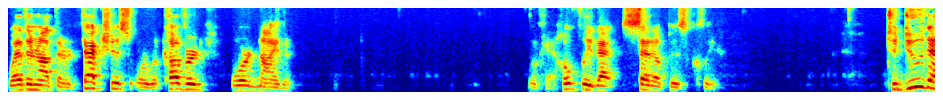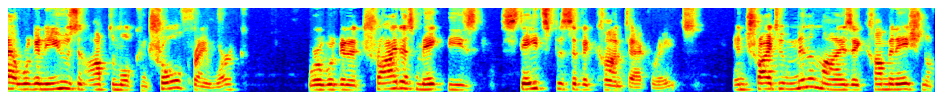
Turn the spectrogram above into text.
Whether or not they're infectious or recovered or neither. Okay, hopefully that setup is clear. To do that, we're going to use an optimal control framework where we're going to try to make these state-specific contact rates and try to minimize a combination of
